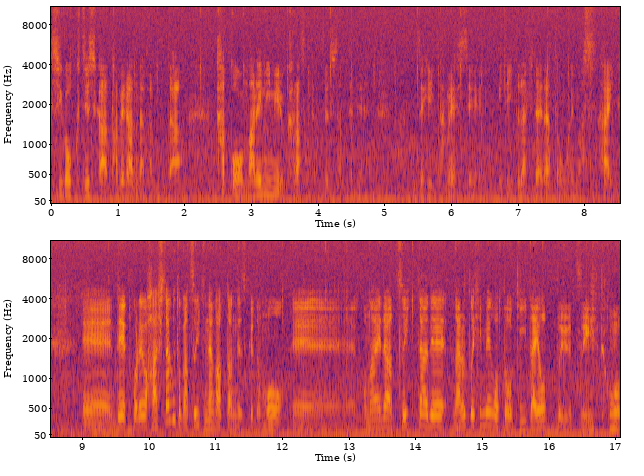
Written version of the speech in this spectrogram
45口しか食べられなかった過去を稀に見る辛さのやつでしたんでね。ぜひ試してみていただきたいなと思います。はい。えー、でこれはハッシュタグとかついてなかったんですけども、えー、この間ツイッターで「ナルト姫ごとを聞いたよ」というツイートを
